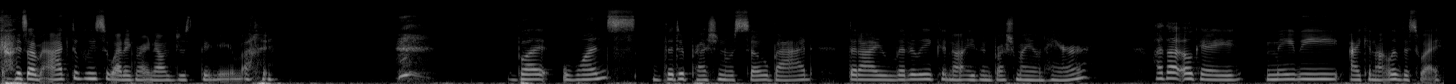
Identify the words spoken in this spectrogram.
Guys, I'm actively sweating right now just thinking about it. But once the depression was so bad that I literally could not even brush my own hair, I thought, okay, maybe I cannot live this way.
